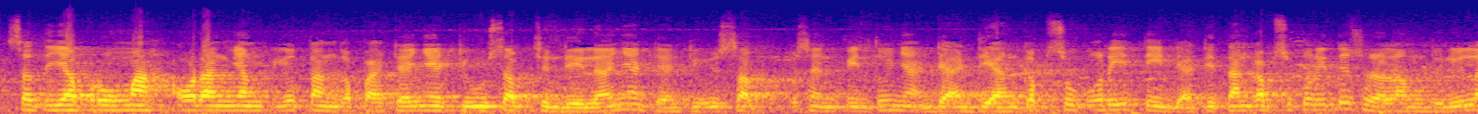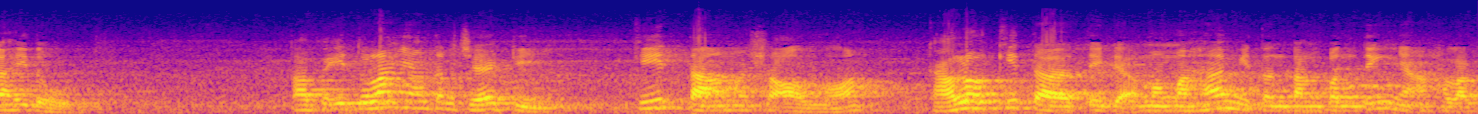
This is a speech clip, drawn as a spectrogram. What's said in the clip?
setiap rumah orang yang piutang kepadanya diusap jendelanya dan diusap kusen pintunya, tidak dianggap security, tidak ditangkap security sudah alhamdulillah itu. Tapi itulah yang terjadi. Kita, masya Allah, kalau kita tidak memahami tentang pentingnya akhlak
